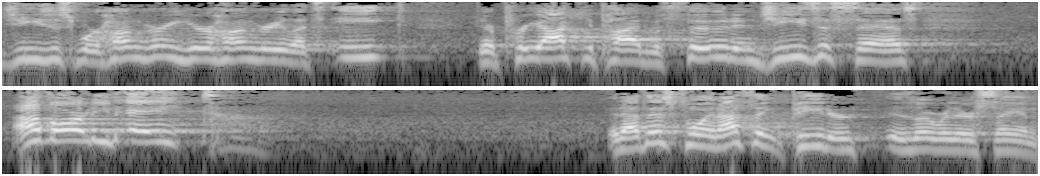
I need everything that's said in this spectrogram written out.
Jesus, we're hungry, you're hungry, let's eat. They're preoccupied with food and Jesus says, I've already ate. And at this point, I think Peter is over there saying,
